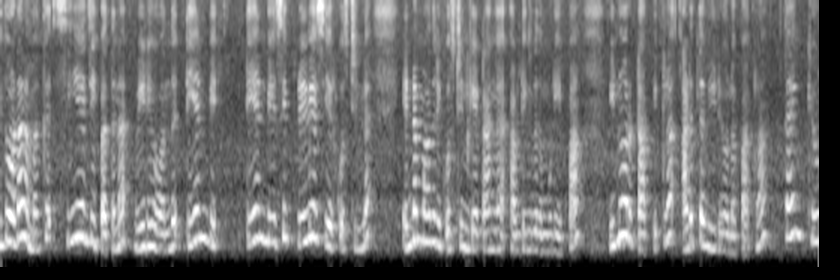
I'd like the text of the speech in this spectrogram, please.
இதோட நமக்கு சிஏஜி பற்றின வீடியோ வந்து டிஎன்பி டிஎன்பிஎஸ்சி ப்ரீவியஸ் இயர் கொஸ்டினில் என்ன மாதிரி கொஸ்டின் கேட்டாங்க அப்படிங்கிறது முடிப்பா. இன்னொரு டாப்பிக்கில் அடுத்த வீடியோவில் பார்க்கலாம். தேங்க்யூ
